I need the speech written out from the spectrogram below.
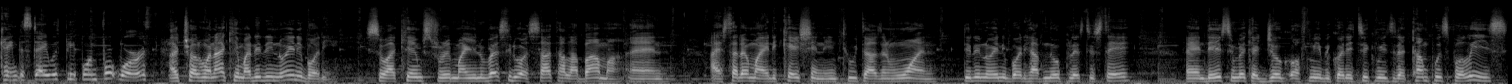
came to stay with people in Fort Worth. Actually, when I came, I didn't know anybody. So I came straight, my university was South Alabama, and I started my education in 2001. Didn't know anybody, have no place to stay. And they used to make a joke of me because they took me to the campus police,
